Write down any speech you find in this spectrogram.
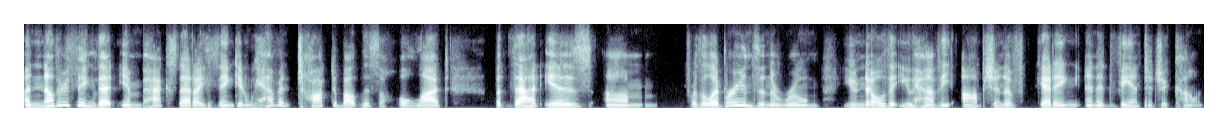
Another thing that impacts that, I think, and we haven't talked about this a whole lot, but that is um, for the librarians in the room, you know that you have the option of getting an Advantage account.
